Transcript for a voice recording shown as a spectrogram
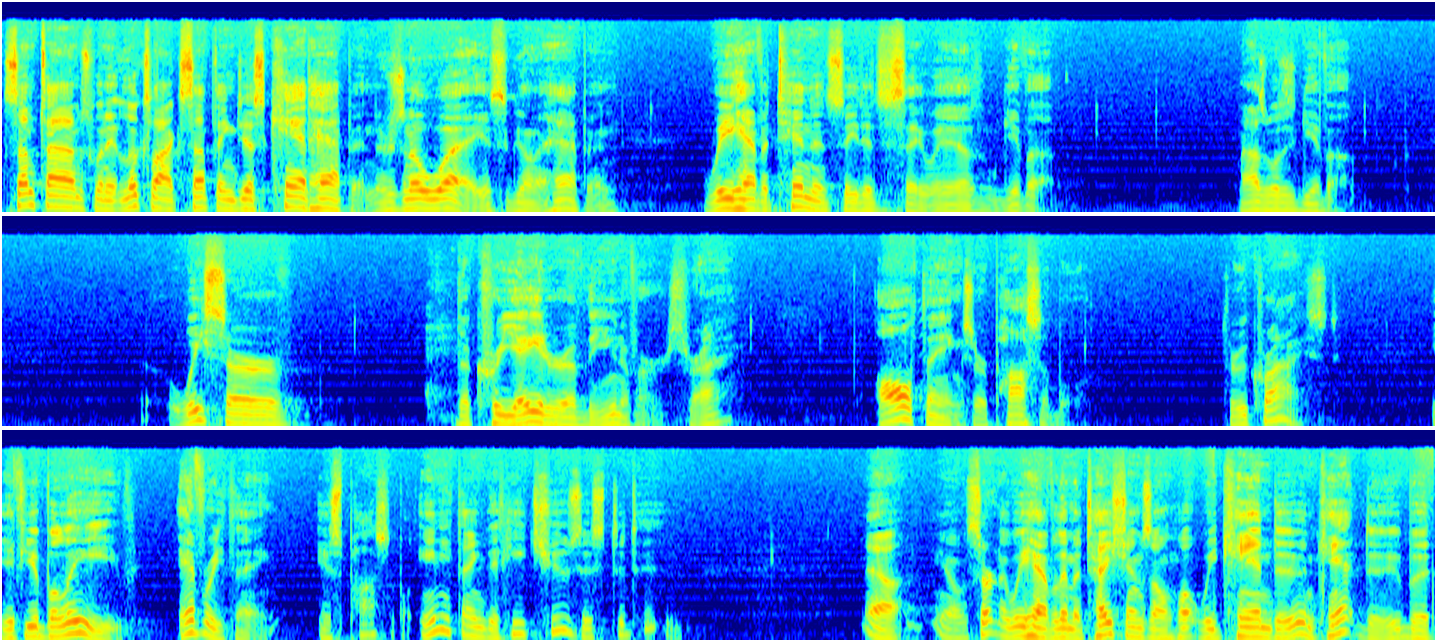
sometimes when it looks like something just can't happen, there's no way it's going to happen, we have a tendency to say, well, give up. Might as well just give up. We serve the creator of the universe, right? All things are possible through Christ. If you believe, everything is possible. Anything that he chooses to do. Now, you know, certainly we have limitations on what we can do and can't do, but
